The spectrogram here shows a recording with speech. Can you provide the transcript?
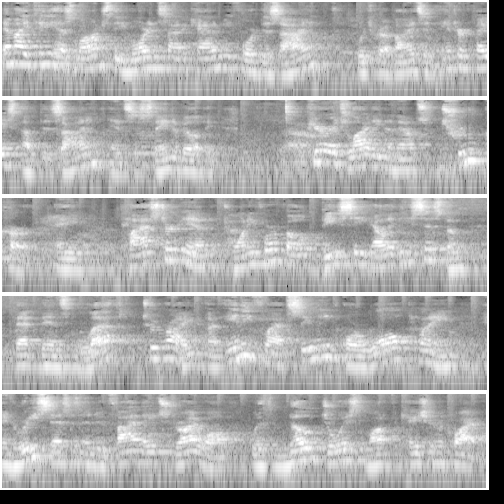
MIT has launched the Morningside Academy for Design, which provides an interface of design and sustainability. Pure Edge Lighting announced True Curve, a plaster in 24 volt DC LED system that bends left to right on any flat ceiling or wall plane and recesses into 5H drywall with no joist modification required.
